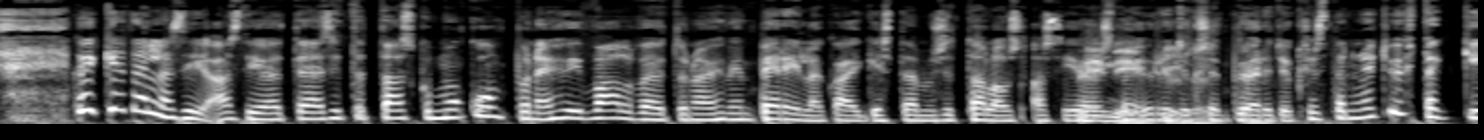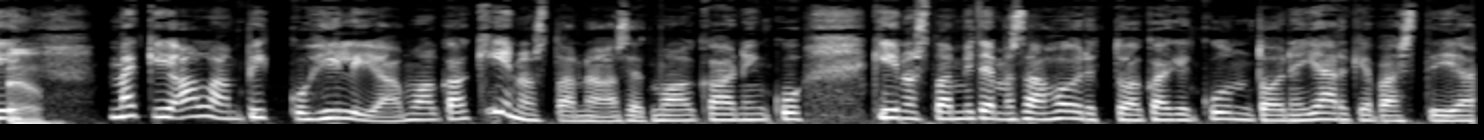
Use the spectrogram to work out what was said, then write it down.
Kaikkia tällaisia asioita. Ja sitten taas kun mun kumppani on hyvin valveutunut ja hyvin perillä kaikista tämmöisistä talousasioista Niin, niin, kyllä se yrityksen sitten- pyörityksestä, niin nyt yhtäkkiä Joo. mäkin alan pikkuhiljaa. Mua alkaa kiinnostaa nämä asiat. Mua alkaa niin kuin kiinnostaa, miten mä saan hoidettua kaiken kuntoon ja järkevästi ja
